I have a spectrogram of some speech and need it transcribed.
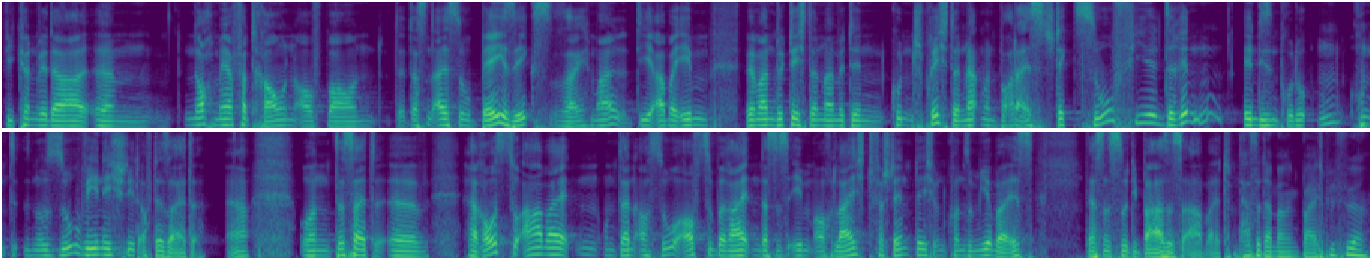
wie können wir da ähm, noch mehr Vertrauen aufbauen. Das sind alles so Basics, sage ich mal, die aber eben, wenn man wirklich dann mal mit den Kunden spricht, dann merkt man, boah, da ist, steckt so viel drin in diesen Produkten und nur so wenig steht auf der Seite. Ja, und das halt äh, herauszuarbeiten und dann auch so aufzubereiten, dass es eben auch leicht verständlich und konsumierbar ist, das ist so die Basisarbeit. Hast du da mal ein Beispiel für?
